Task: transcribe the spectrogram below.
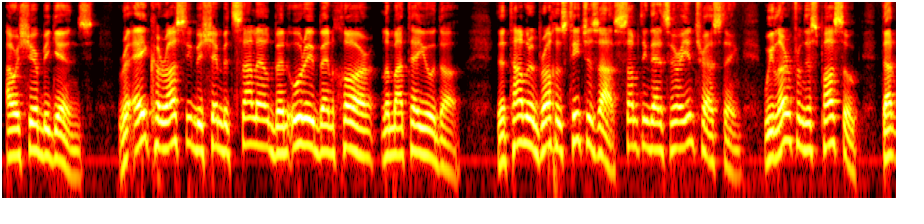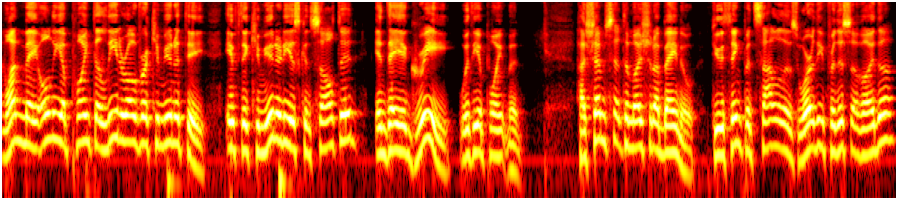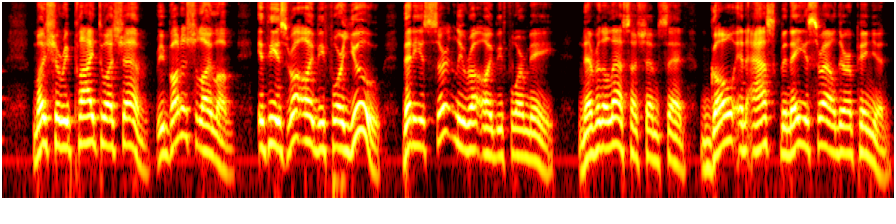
Our shiur begins. Re'ei karasi b'shem ben Uri ben Chor lemate Yudah. The Talmud in Brachos teaches us something that is very interesting. We learn from this pasuk that one may only appoint a leader over a community if the community is consulted and they agree with the appointment. Hashem said to Moshe Rabbeinu, "Do you think Betzalel is worthy for this avodah?" Moshe replied to Hashem, "Ribono Shel Olam, if he is ra'oi before you, then he is certainly ra'oi before me." Nevertheless, Hashem said, Go and ask Bnei Yisrael their opinion.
